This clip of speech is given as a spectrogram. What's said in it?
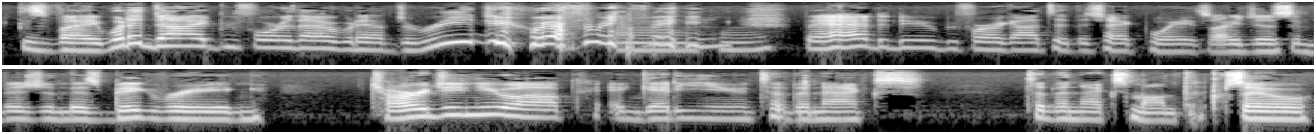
Because if I would have died before that, I would have to redo everything Mhm. they had to do before I got to the checkpoint. So I just envisioned this big ring charging you up and getting you to the next to the next month. So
